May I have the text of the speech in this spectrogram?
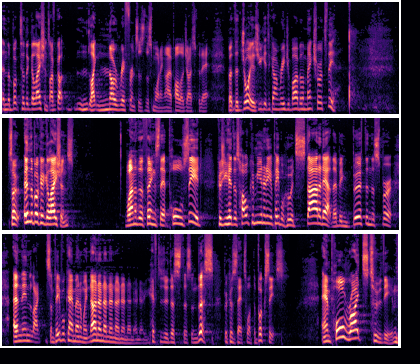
in the book to the Galatians. I've got like no references this morning. I apologize for that. But the joy is you get to go and read your Bible and make sure it's there. So, in the book of Galatians, one of the things that Paul said, because you had this whole community of people who had started out, they'd been birthed in the Spirit, and then like some people came in and went, no, no, no, no, no, no, no, no, no, you have to do this, this, and this, because that's what the book says. And Paul writes to them,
